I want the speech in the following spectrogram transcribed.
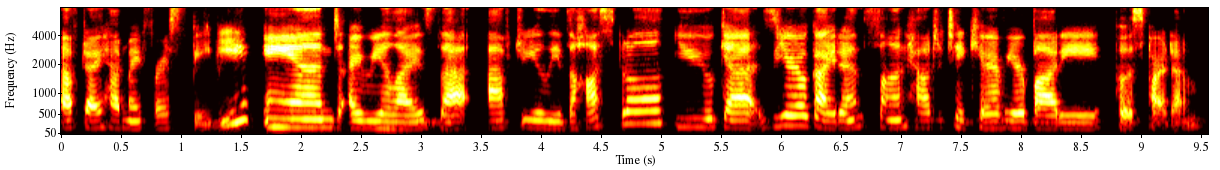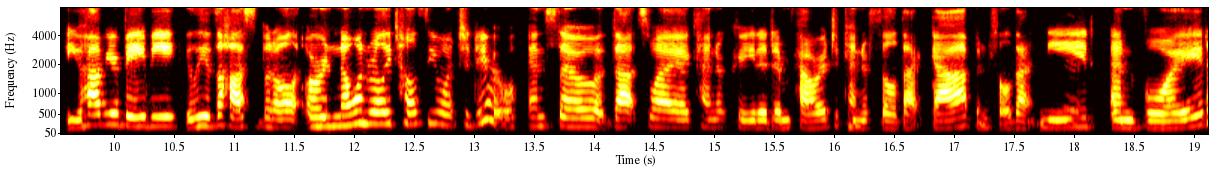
after I had my first baby. And I realized that after you leave the hospital, you get zero guidance on how to take care of your body postpartum. You have your baby, you leave the hospital, or no one really tells you what to do. And so that's why I kind of created Empower to kind of fill that gap and fill that need and void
